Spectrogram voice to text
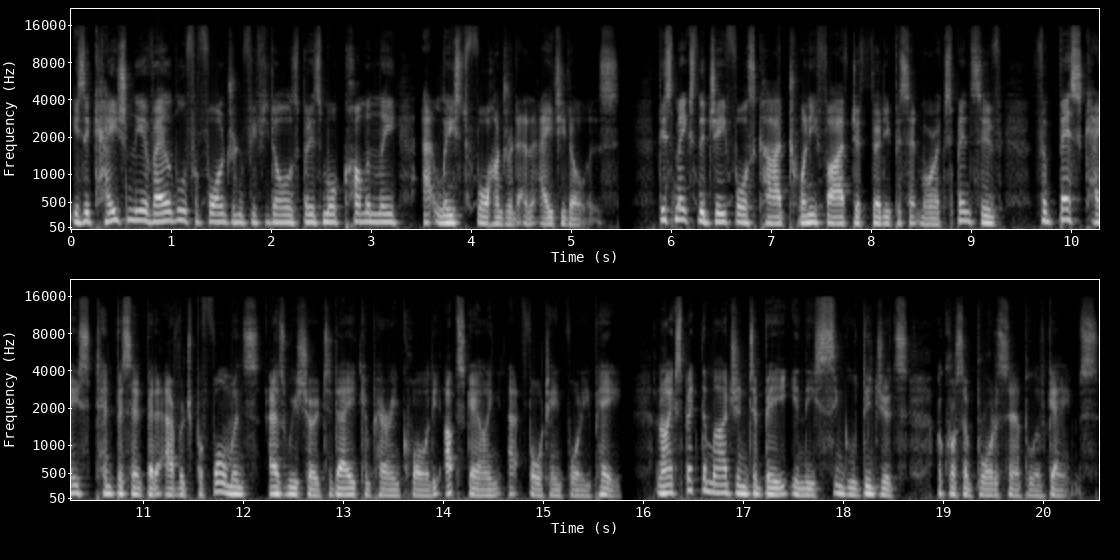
is occasionally available for $450, but is more commonly at least $480. This makes the GeForce card 25 to 30% more expensive for best case 10% better average performance as we showed today comparing quality upscaling at 1440p. And I expect the margin to be in the single digits across a broader sample of games.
